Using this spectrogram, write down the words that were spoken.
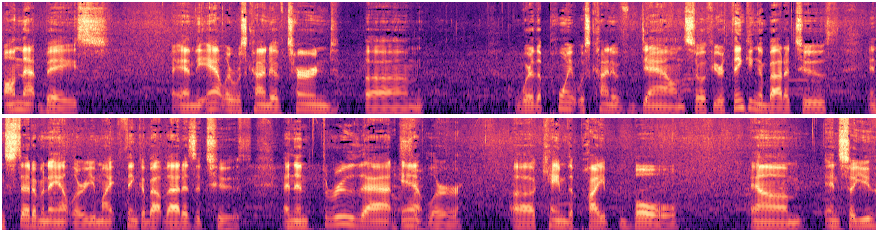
on that base, and the antler was kind of turned um, where the point was kind of down. So if you're thinking about a tooth instead of an antler, you might think about that as a tooth. And then through that antler, uh, came the pipe bowl. Um, and so you,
